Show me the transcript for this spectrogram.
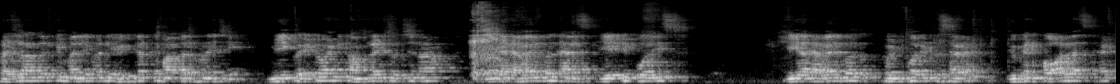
ప్రజలందరికీ మళ్ళీ మళ్ళీ విజ్ఞప్తి మా తరపు నుంచి మీకు ఎటువంటి కంప్లైంట్స్ వచ్చినా we're available as AP police we're available twenty four into seven you can call us at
